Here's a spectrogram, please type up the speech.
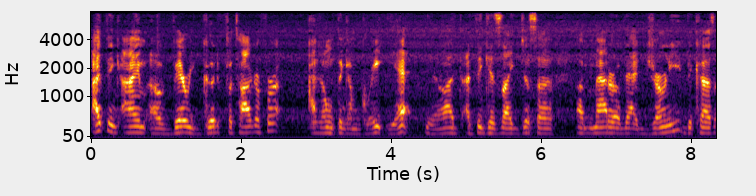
I think I'm a very good photographer. I don't think I'm great yet. You know, I, I think it's like just a, a matter of that journey because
